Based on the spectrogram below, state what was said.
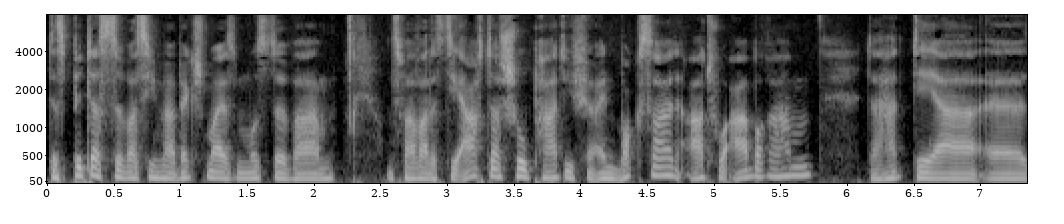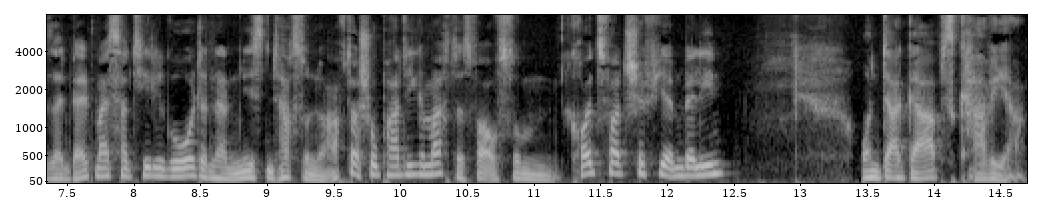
Das bitterste, was ich mal wegschmeißen musste, war, und zwar war das die Aftershow-Party für einen Boxer, Arthur Abraham. Da hat der äh, seinen Weltmeistertitel geholt und dann am nächsten Tag so eine Aftershow-Party gemacht. Das war auf so einem Kreuzfahrtschiff hier in Berlin. Und da gab's Kaviar.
